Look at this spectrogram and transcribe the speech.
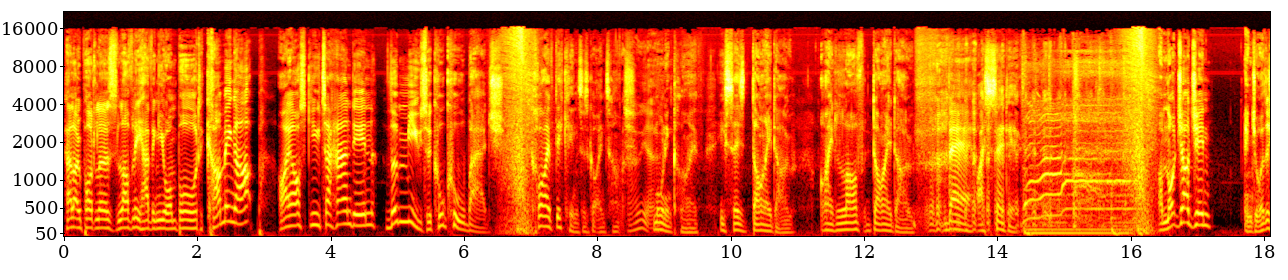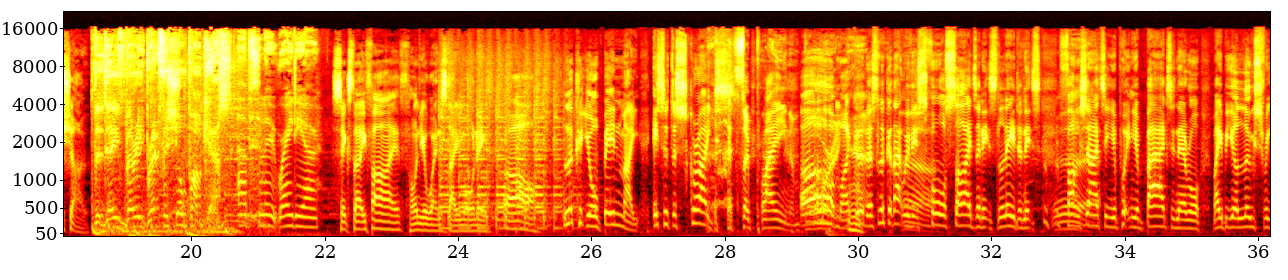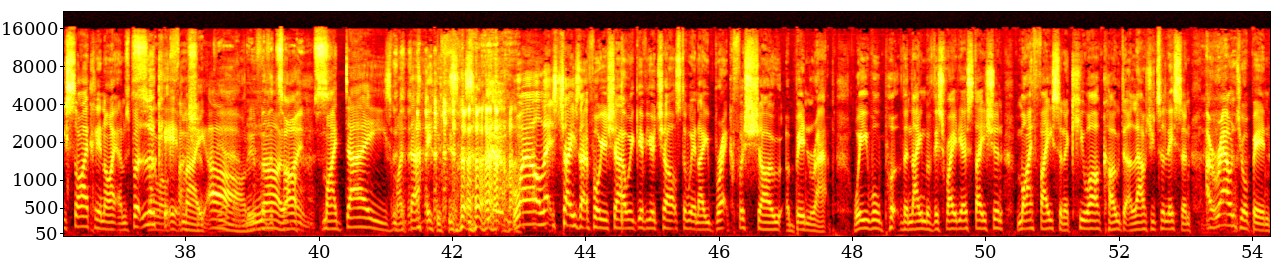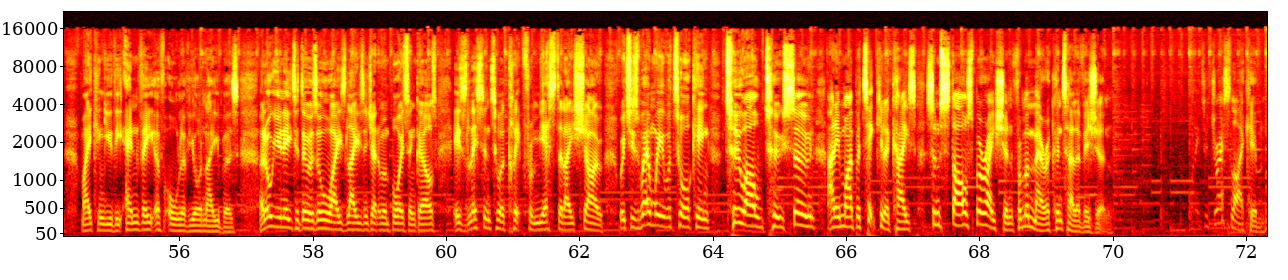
Hello, Podlers. Lovely having you on board. Coming up, I ask you to hand in the musical cool badge. Clive Dickens has got in touch. Oh, yeah. Morning, Clive. He says Dido. I love Dido. there, I said it. I'm not judging. Enjoy the show. The Dave Berry Breakfast Show Podcast. Absolute Radio. 6.35 on your Wednesday morning. Oh, look at your bin, mate. It's a disgrace. It's so plain and oh, boring. Oh boring. my goodness! Look at that with its ah. four sides and its lid and its functionality. You're putting your bags in there, or maybe your loose recycling items. But So look at it, mate. old-fashioned. Oh, yeah, Oh no! the Oh, my days, my days. well, let's change that for you, shall we? Give you a chance to win a breakfast show bin wrap. We will put the name of this radio station, my face, and a QR code that allows you to listen around your bin, making you the envy of all of your neighbours. And all you need to do, as always, ladies and gentlemen, boys and girls, is listen to a clip from yesterday's show, which is when we were talking too old too soon, and in my particular case, some style inspiration from American television. Wanted to dress like him.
